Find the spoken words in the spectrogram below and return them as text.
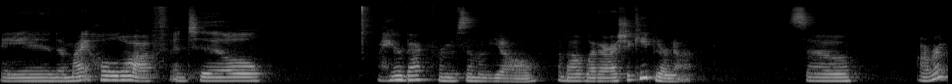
And I might hold off until I hear back from some of y'all about whether I should keep it or not. So, alright.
